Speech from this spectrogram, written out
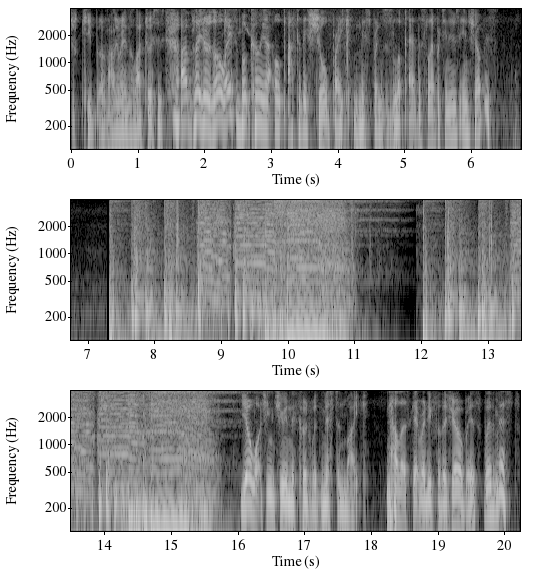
Just keep evaluating the life choices. Um, pleasure as always. But coming up after this short break, Mist brings us a look at the celebrity news in showbiz. You're watching Chewing the Cud with Mist and Mike. Now let's get ready for the showbiz with Mist.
